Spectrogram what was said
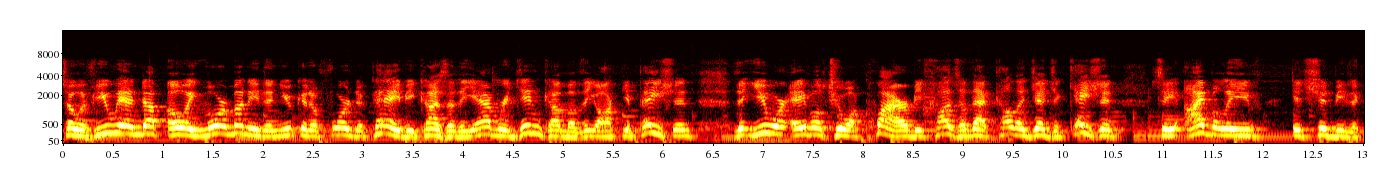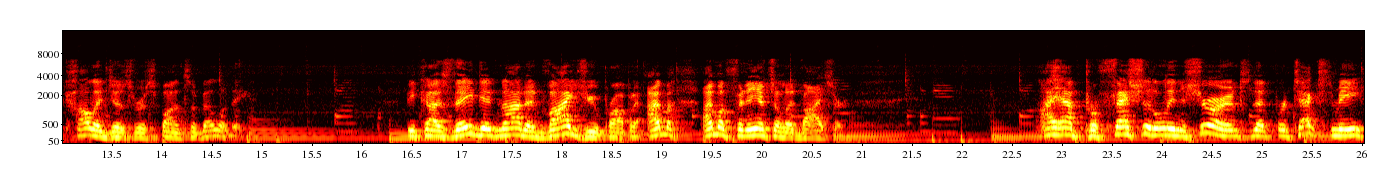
So if you end up owing more money than you can afford to pay because of the average income of the occupation that you were able to acquire because of that college education, see, I believe it should be the college's responsibility because they did not advise you properly. I'm a, I'm a financial advisor. I have professional insurance that protects me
